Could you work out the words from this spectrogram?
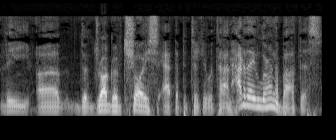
the uh, the drug of choice at the particular time? How do they learn about this?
